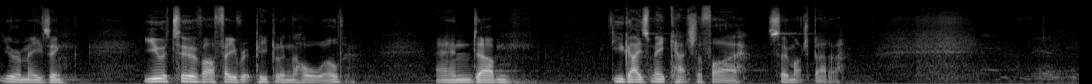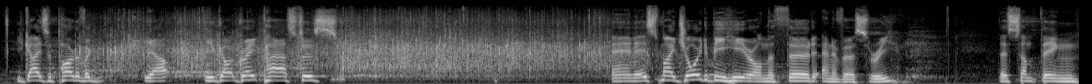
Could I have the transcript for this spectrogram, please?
You're amazing. You are two of our favorite people in the whole world. And um, you guys make Catch the Fire so much better. You guys are part of a, yeah, You've got great pastors. And it's my joy to be here on the third anniversary. There's something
